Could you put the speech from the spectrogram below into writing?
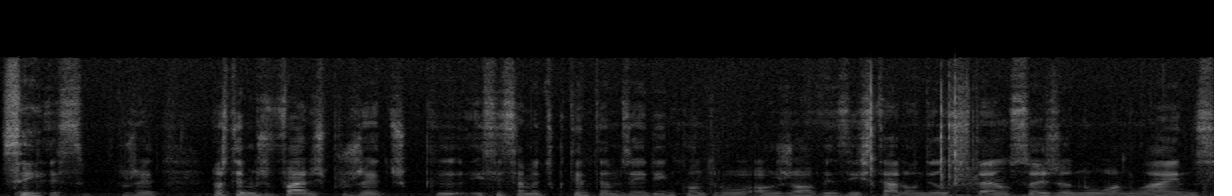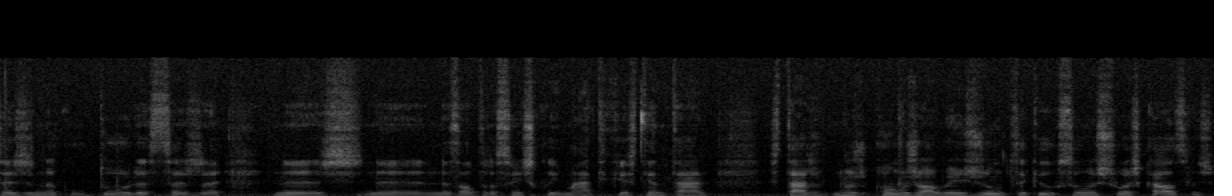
esse projeto. Nós temos vários projetos que, essencialmente, o que tentamos é ir em encontro aos jovens e estar onde eles estão, seja no online, seja na cultura, seja nas, na, nas alterações climáticas, tentar estar nos, com os jovens junto daquilo que são as suas causas.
